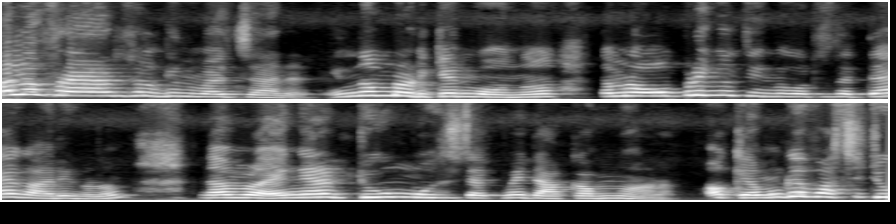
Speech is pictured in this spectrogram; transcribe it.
Hello friends welcome my channel ഇന്ന് നമ്മൾ പഠിക്കാൻ പോകുന്നത് നമ്മൾ ഓപ്പണിംഗിൽ ചെയ്യുന്ന കുറച്ച് തെറ്റായ കാര്യങ്ങളും നമ്മൾ എങ്ങനെ ടു മൂവ്സ് ചെക്ക്മേറ്റ് ആക്കാമെന്നാണ് ഓക്കെ നമുക്ക് ഫസ്റ്റ് ടു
